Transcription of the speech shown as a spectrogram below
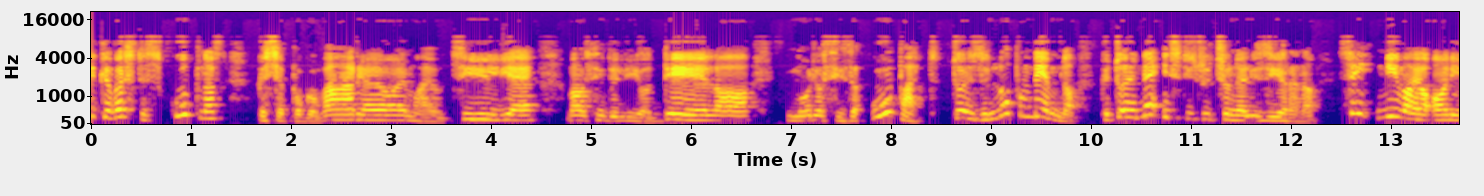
neke vrste skupnost, ki se pogovarjajo, imajo cilje, malo si delijo delo. Morajo si zaupati, to je zelo pomembno, ker to je neinstitucionalizirano. Sej nimajo oni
